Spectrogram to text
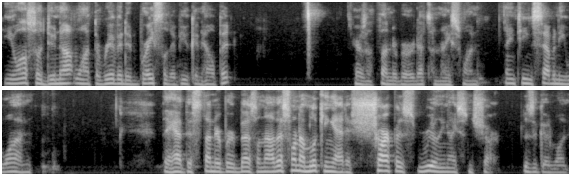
You also do not want the riveted bracelet if you can help it. Here's a Thunderbird. That's a nice one. 1971. They had this Thunderbird bezel. Now this one I'm looking at is sharp is really nice and sharp. This is a good one.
